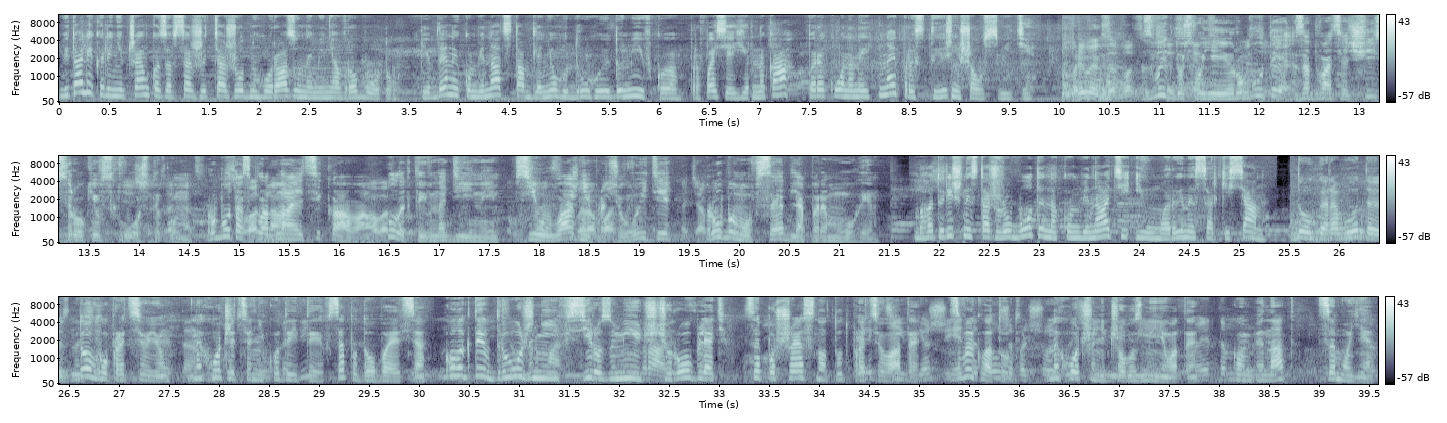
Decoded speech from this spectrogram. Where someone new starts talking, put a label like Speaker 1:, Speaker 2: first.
Speaker 1: Віталій Калініченко за все життя жодного разу не міняв роботу. Південний комбінат став для нього другою домівкою. Професія гірника, переконаний, найпрестижніша у світі.
Speaker 2: Привик за 20
Speaker 3: Звик до своєї роботи за 26 років з хвостиком. Робота складна і цікава, колектив надійний. Всі уважні, працьовиті. Робимо все для перемоги.
Speaker 1: Багаторічний стаж роботи на комбінаті і у Марини Саркісян.
Speaker 4: Довго работаю, значить,
Speaker 5: Довго працюю, не хочеться нікуди йти. Все подобається. Колектив дружній, всі розуміють, що роблять. Це почесно тут працювати. Звикла тут. Не хочу нічого змінювати. Комбінат це моє.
